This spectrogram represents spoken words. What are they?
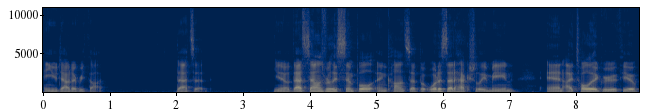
and you doubt every thought. That's it you know, that sounds really simple in concept, but what does that actually mean? And I totally agree with you.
